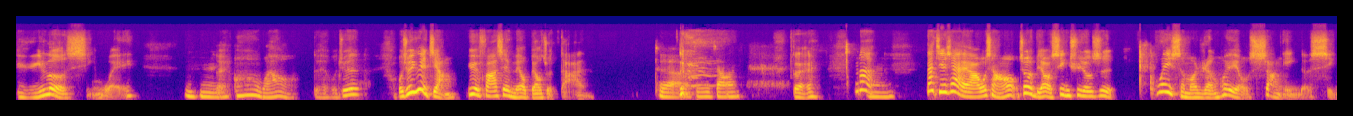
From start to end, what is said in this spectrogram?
娱乐行为。嗯哼，对，哦，哇哦。对，我觉得，我觉得越讲越发现没有标准答案。对啊，就是这样。对，那、嗯、那接下来啊，我想要就比较有兴趣，就是为什么人会有上瘾的行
